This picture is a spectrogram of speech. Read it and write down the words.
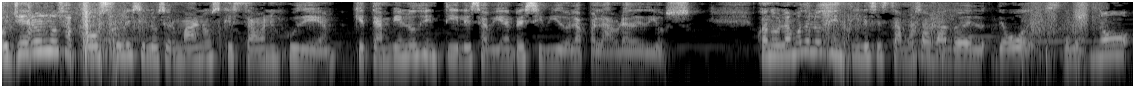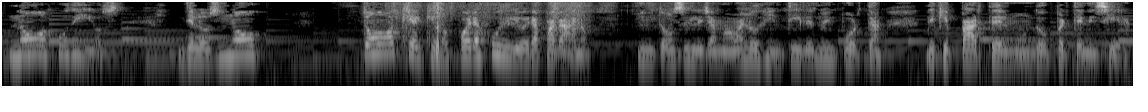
Oyeron los apóstoles y los hermanos que estaban en Judea que también los gentiles habían recibido la palabra de Dios. Cuando hablamos de los gentiles estamos hablando de, de de los no, no judíos, de los no todo aquel que no fuera judío era pagano. Entonces le llamaban los gentiles, no importa de qué parte del mundo perteneciera.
